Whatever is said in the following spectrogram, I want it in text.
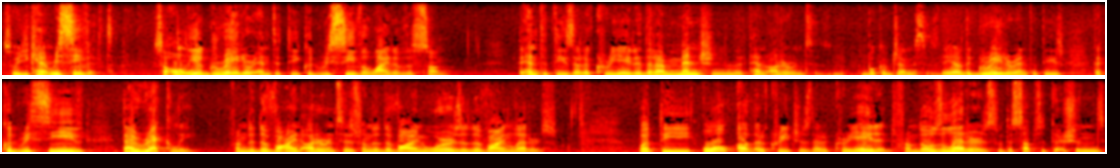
So you can't receive it. So only a greater entity could receive the light of the sun. The entities that are created, that are mentioned in the ten utterances the book of Genesis, they are the greater entities that could receive directly from the divine utterances, from the divine words, the divine letters. But the all other creatures that are created from those letters through the substitutions,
